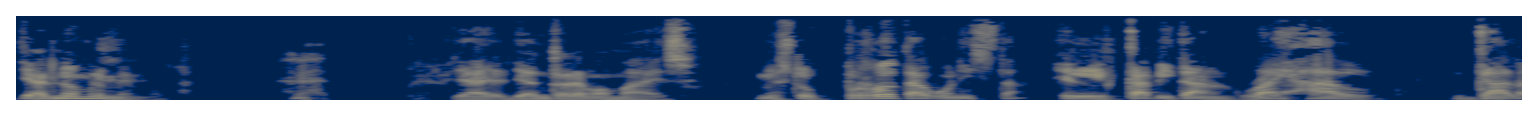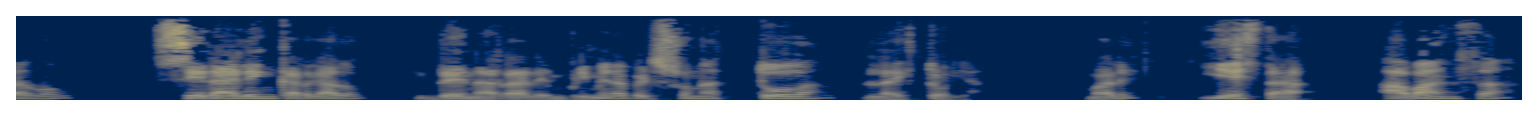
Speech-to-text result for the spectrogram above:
ya el nombre me mola. Pero ya, ya entraremos más a eso. Nuestro protagonista, el capitán Ryhal Gallagher, será el encargado de narrar en primera persona toda la historia. ¿Vale? Y esta avanza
